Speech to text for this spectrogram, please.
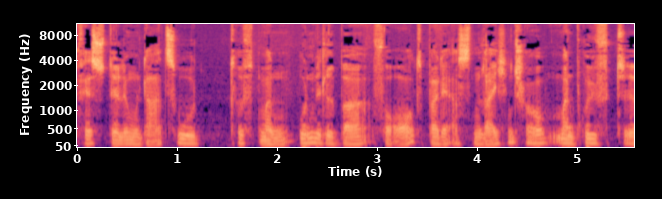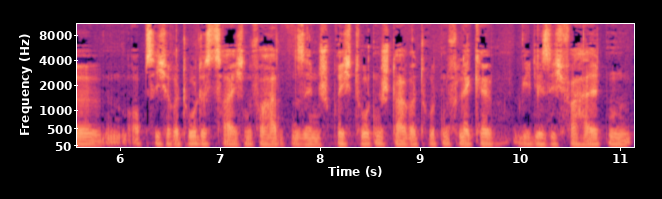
Feststellungen dazu trifft man unmittelbar vor Ort bei der ersten Leichenschau. Man prüft, äh, ob sichere Todeszeichen vorhanden sind, sprich Totenstarre, Totenflecke, wie die sich verhalten.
